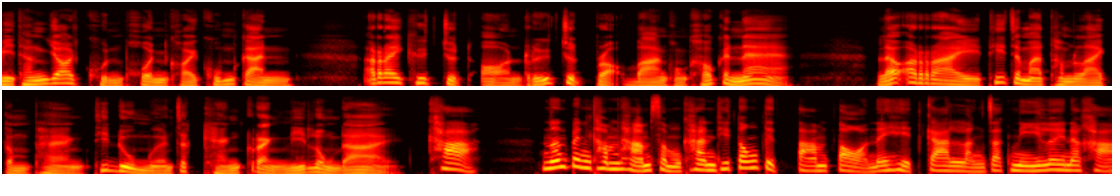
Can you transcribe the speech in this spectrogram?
มีทั้งยอดขุนพลคอยคุ้มกัน อะไรคือจุดอ่อนหรือจุดเปราะบางของเขากันแน่ แล้วอะไรที่จะมาทำลายกำแพงที่ดูเหมือนจะแข็งแกร่งนี้ลงได้ ค่ะ นั่นเป็นคำถามสำคัญที่ต้องติดตามต่อในเหตุการณ์หลังจากนี้เลยนะคะ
